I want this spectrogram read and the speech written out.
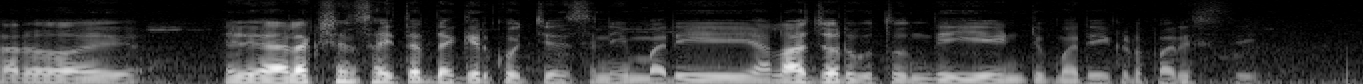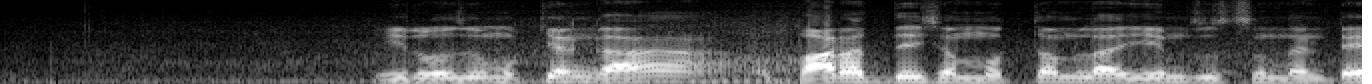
సార్ ఎలక్షన్స్ అయితే దగ్గరికి వచ్చేసినాయి. మరి ఎలా జరుగుతుంది? ఏంటి మరి ఇక్కడ పరిస్థితి? ఈరోజు ముఖ్యంగా భారతదేశం మొత్తంలో ఏం చూస్తుందంటే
